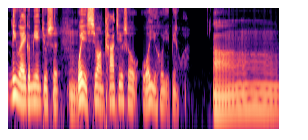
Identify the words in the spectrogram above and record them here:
另外一个面就是，嗯我也希望他接受我以后也变化。啊，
